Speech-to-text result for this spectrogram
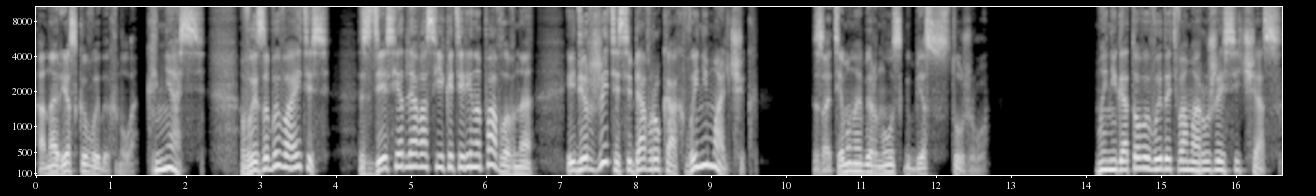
Она резко выдохнула. «Князь, вы забываетесь. Здесь я для вас Екатерина Павловна. И держите себя в руках, вы не мальчик. Затем она обернулась к Бесстужеву. «Мы не готовы выдать вам оружие сейчас.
